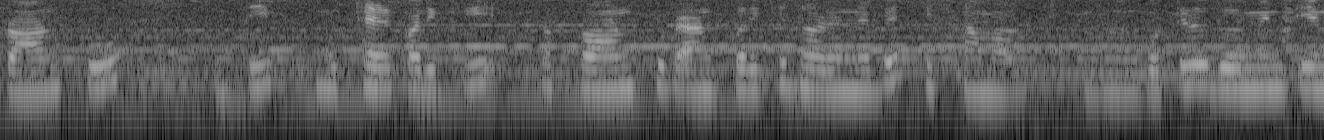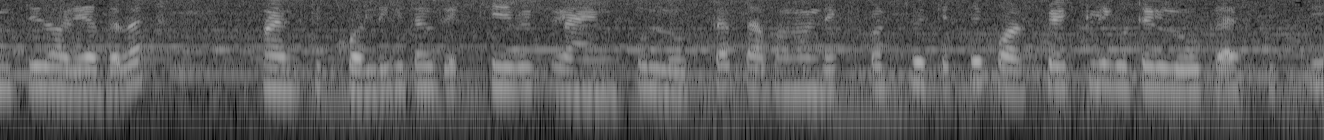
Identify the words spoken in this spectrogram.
ଫ୍ରଣ୍ଟକୁ टीप मुठे करके फ्रंट को राउंड करके धरी समय गोटे रू दुई मिनट एम धरिया द्वारा एमती खोल की देखिए क्लाएंट को लुकटा तो आपने देखिए केफेक्टली गोटे लुक आसी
